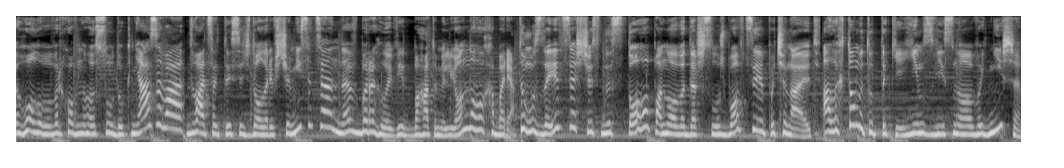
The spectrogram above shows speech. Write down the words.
голову Верховного суду Князева 20 тисяч доларів щомісяця не вберегли від багатомільйонного хабаря. Тому здається, щось не з того панове держслужбовці починають. Але хто ми тут такі? Їм, звісно, видніше.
